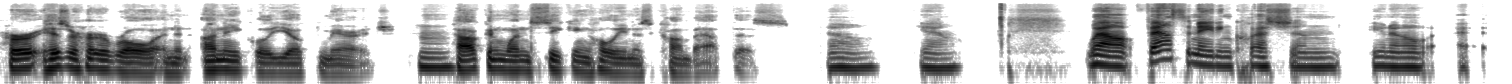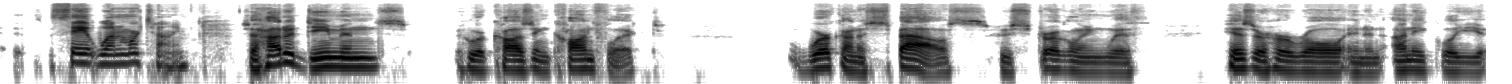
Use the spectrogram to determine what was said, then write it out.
her, his or her role in an unequally yoked marriage? Hmm. How can one seeking holiness combat this? Oh, yeah. Well, fascinating question. You know, uh, say it one more time. So, how do demons who are causing conflict work on a spouse who's struggling with his or her role in an unequally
